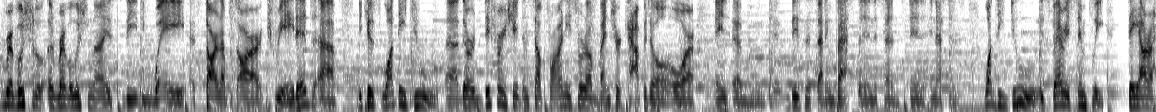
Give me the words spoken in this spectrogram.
revolution, revolutionize the the way startups are created. Uh, because what they do, uh, they differentiate themselves from any sort of venture capital or a, a business that invests in a sense. In in essence, what they do is very simply they are a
